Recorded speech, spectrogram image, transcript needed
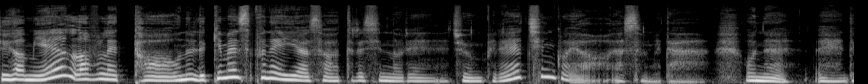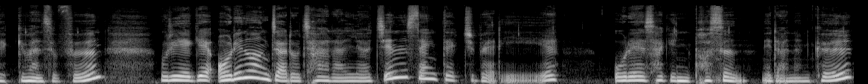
주현미의 러브레터. 오늘 느낌 한 스푼에 이어서 들으신 노래 조용필의 친구요 였습니다. 오늘 네, 느낌 한 스푼. 우리에게 어린 왕자로 잘 알려진 생텍쥐베리의 오래 사귄 버슨이라는 글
